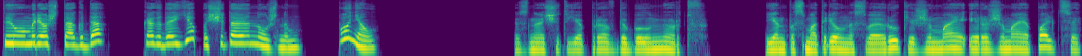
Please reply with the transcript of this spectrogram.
«Ты умрешь тогда, когда я посчитаю нужным. Понял?» «Значит, я правда был мертв. Ян посмотрел на свои руки, сжимая и разжимая пальцы,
